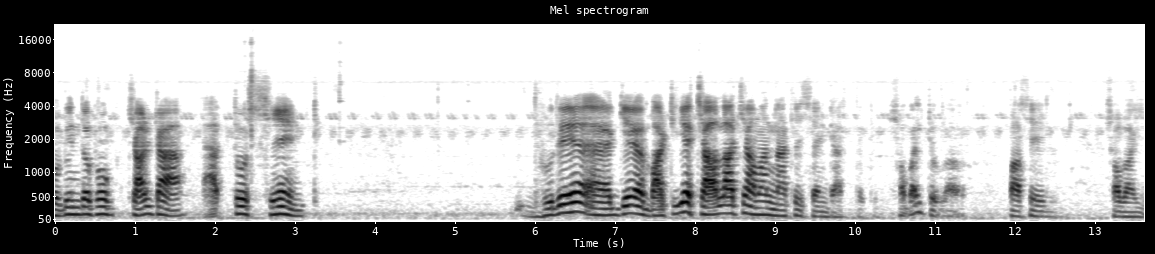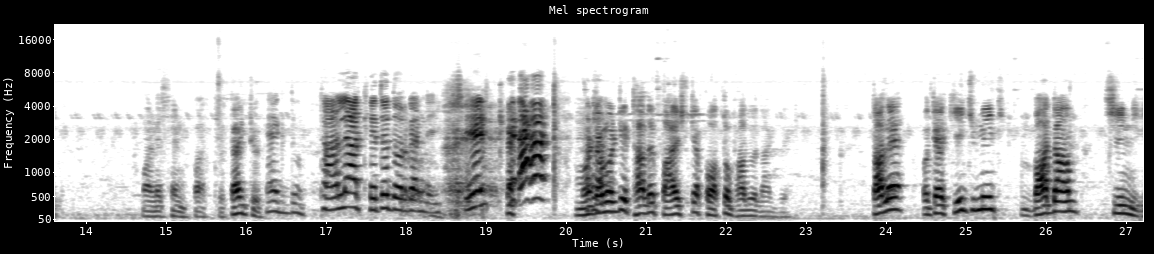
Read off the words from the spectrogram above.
গোবিন্দভোগ চালটা এত সেন্ট, ধুরে যে বাটিয়ে চাল আছে আমার নাকে সেন্ট আসতেছে। সবাই তো পাশের সবাই মানে সেন্ট পাচ্ছে তাই তো? একদম। তাহলে আর খেতে দরকার নেই। মোটামুটি তাহলে পায়েসটা কত ভালো লাগবে? তাহলে ওটা কিচমিচ বাদাম চিনি।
